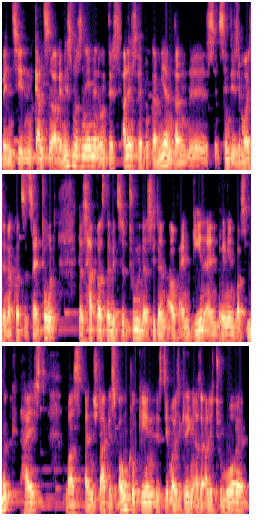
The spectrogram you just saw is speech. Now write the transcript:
Wenn Sie einen ganzen Organismus nehmen und das alles reprogrammieren, dann äh, sind diese Mäuse nach kurzer Zeit tot. Das hat was damit zu tun, dass Sie dann auch ein Gen einbringen, was MYC heißt, was ein starkes Onkogen ist. Die Mäuse kriegen also alle Tumore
